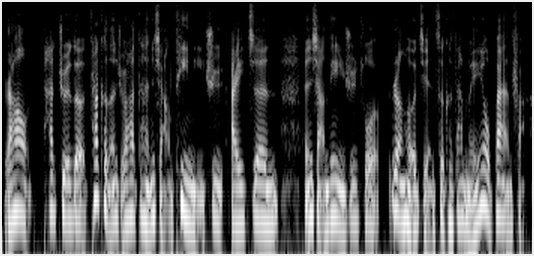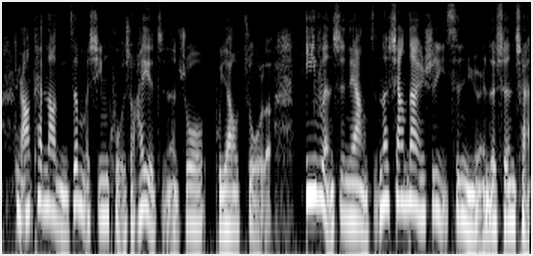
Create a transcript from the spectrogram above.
然后他觉得，他可能觉得他很想替你去挨针，很想替你去做任何检测，可他没有办法。然后看到你这么辛苦的时候，他也只能说不要做了。even 是那样子，那相当于是一次女人的生产，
